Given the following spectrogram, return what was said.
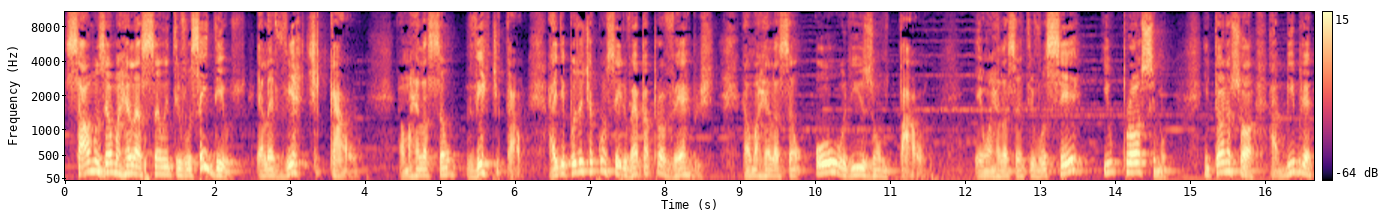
Salmos é uma relação entre você e Deus. Ela é vertical. É uma relação vertical. Aí depois eu te aconselho, vai para Provérbios. É uma relação horizontal. É uma relação entre você e o próximo. Então, olha só, a Bíblia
